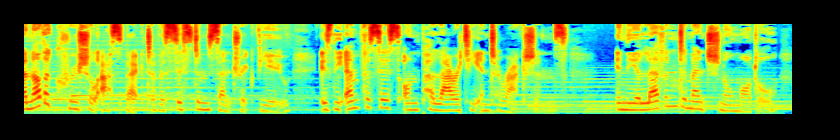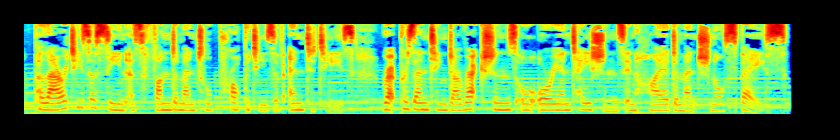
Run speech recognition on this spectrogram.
Another crucial aspect of a system centric view is the emphasis on polarity interactions, in the 11 dimensional model, polarities are seen as fundamental properties of entities, representing directions or orientations in higher dimensional space.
